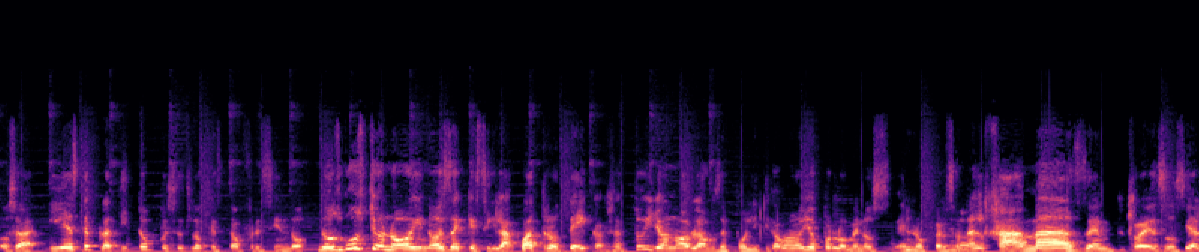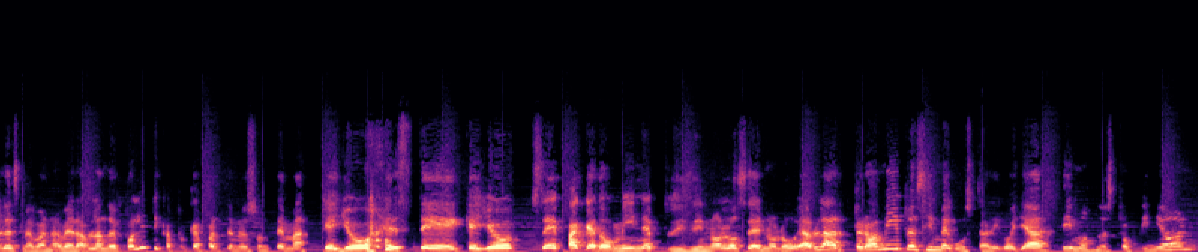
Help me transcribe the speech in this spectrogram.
O sea, y este platito pues es lo que está ofreciendo, nos guste o no, y no es de que si la 4T, o sea, tú y yo no hablamos de política, bueno, yo por lo menos en lo personal jamás en redes sociales me van a ver hablando de política, porque aparte no es un tema que yo, este, que yo sepa que domine, pues y si no lo sé, no lo voy a hablar, pero a mí pues sí me gusta, digo, ya dimos nuestra opinión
